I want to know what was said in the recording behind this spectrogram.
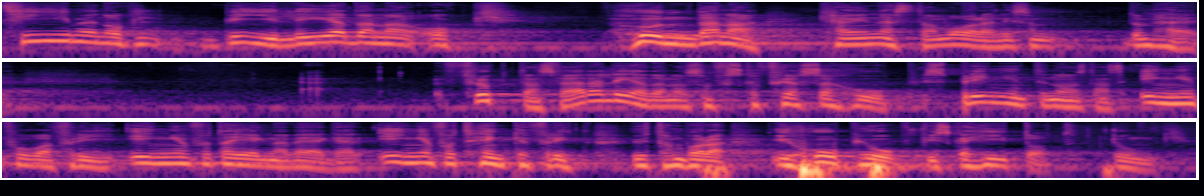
teamen och biledarna och hundarna kan ju nästan vara liksom de här fruktansvärda ledarna som ska fösa ihop. Spring inte någonstans, ingen får vara fri, ingen får ta egna vägar, ingen får tänka fritt, utan bara ihop, ihop, vi ska hitåt, dunk.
